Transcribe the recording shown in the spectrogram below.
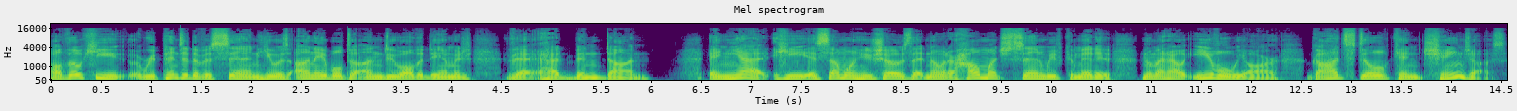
Although he repented of his sin, he was unable to undo all the damage that had been done. And yet, he is someone who shows that no matter how much sin we've committed, no matter how evil we are, God still can change us.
